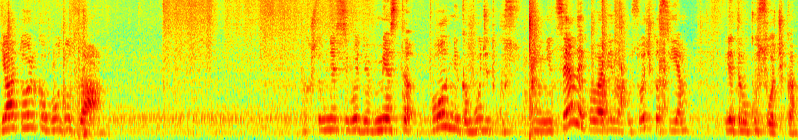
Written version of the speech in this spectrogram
Я только буду за. Так что у меня сегодня вместо полдника будет кус... ну, не целая половина кусочка съем этого кусочка.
